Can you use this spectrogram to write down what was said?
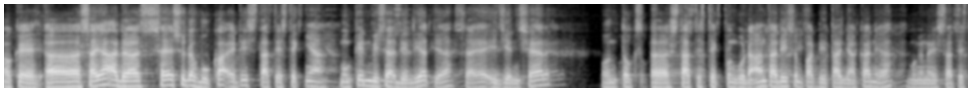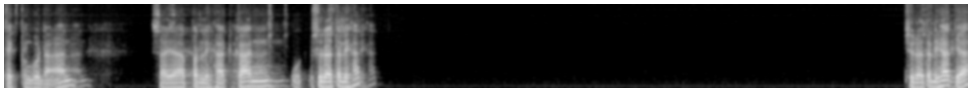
Oke, eh, saya ada, saya sudah buka ini statistiknya. Mungkin bisa dilihat ya. Saya izin share untuk eh, statistik penggunaan tadi sempat ditanyakan ya mengenai statistik penggunaan. Saya perlihatkan, sudah terlihat? Sudah terlihat ya?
